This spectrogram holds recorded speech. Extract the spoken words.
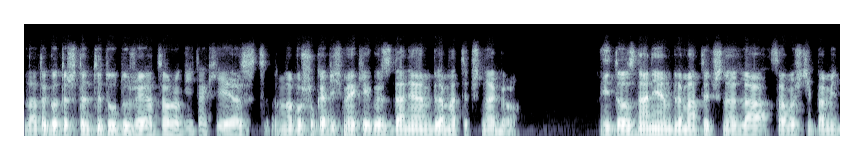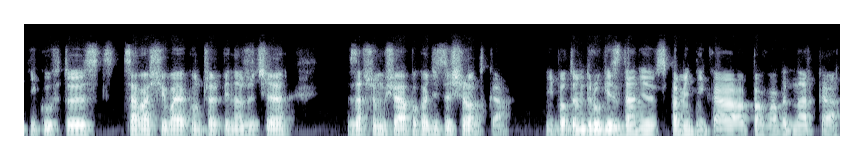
Dlatego też ten tytuł dużej antologii taki jest, no bo szukaliśmy jakiegoś zdania emblematycznego. I to zdanie emblematyczne dla całości pamiętników to jest cała siła, jaką czerpie na życie, zawsze musiała pochodzić ze środka. I potem drugie zdanie z pamiętnika Pawła Bednarka.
